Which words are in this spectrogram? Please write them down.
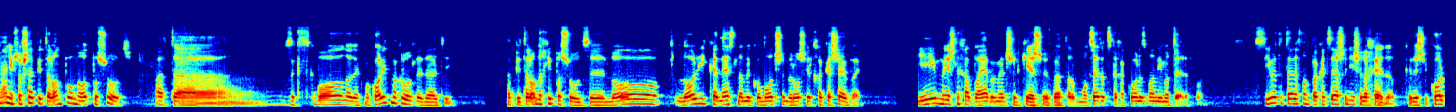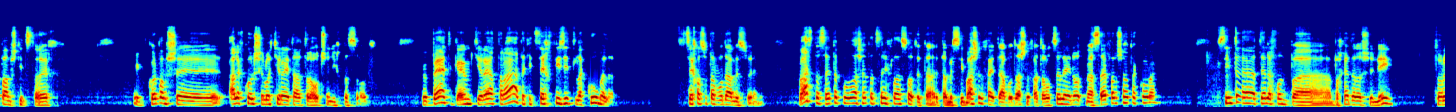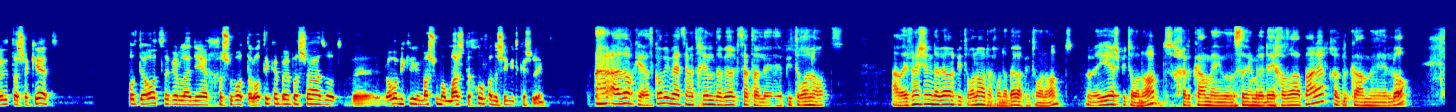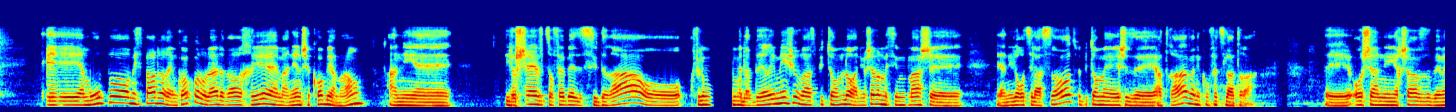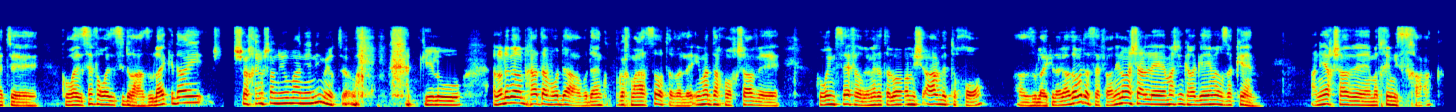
אני חושב שהפתרון פה מאוד פשוט. אתה... זה קצת כמו, לא יודע, כמו כל התמכרות לדעתי. הפתרון הכי פשוט זה לא, לא להיכנס למקומות שמראש יהיה לך קשה בהם. אם יש לך בעיה באמת של קשב ואתה מוצא את עצמך כל הזמן עם הטלפון, שים את הטלפון בקצה השני של החדר, כדי שכל פעם שתצטרך כל פעם ש... א' כל שלא תראה את ההתראות שנכנסות, וב' גם אם תראה התראה אתה תצטרך פיזית לקום אליו. תצטרך לעשות עבודה מסוימת. ואז תעשה את הפעולה שאתה צריך לעשות, את, ה... את המשימה שלך, את העבודה שלך, אתה רוצה ליהנות מהספר שאתה קורא? שים את הטלפון בחדר השני, תוריד את השקט. הודעות סביר להניח חשובות אתה לא תקבל בשעה הזאת, ורוב המקרים אם משהו ממש דחוף אנשים מתקשרים. אז אוקיי, אז קובי בעצם התחיל לדבר קצת על uh, פתרונות, אבל לפני שנדבר על פתרונות, אנחנו נדבר על פתרונות, ויש פתרונות, חלקם מיושמים על ידי חברי הפאנל, חלקם uh, לא. אמרו פה מספר דברים, קודם כל אולי הדבר הכי מעניין שקובי אמר, אני יושב, צופה באיזה סדרה, או אפילו מדבר עם מישהו, ואז פתאום, לא, אני יושב על משימה ש... אני לא רוצה לעשות, ופתאום אה, יש איזה התראה ואני קופץ להתראה. אה, או שאני עכשיו באמת אה, קורא איזה ספר או איזה סדרה, אז אולי כדאי שהחיים שלנו יהיו מעניינים יותר. כאילו, אני לא מדבר מבחינת העבודה, עבודה אין כל כך מה לעשות, אבל אם אנחנו עכשיו קוראים ספר, באמת אתה לא נשאב לתוכו, אז אולי כדאי לעזוב את הספר. אני למשל, מה שנקרא גיימר זקן. אני עכשיו מתחיל משחק,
